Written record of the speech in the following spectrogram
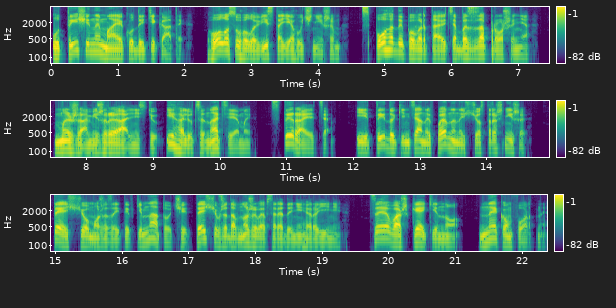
У тиші немає куди тікати. Голос у голові стає гучнішим, спогади повертаються без запрошення, межа між реальністю і галюцинаціями стирається, і ти до кінця не впевнений, що страшніше те, що може зайти в кімнату, чи те, що вже давно живе всередині героїні. Це важке кіно, некомфортне,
